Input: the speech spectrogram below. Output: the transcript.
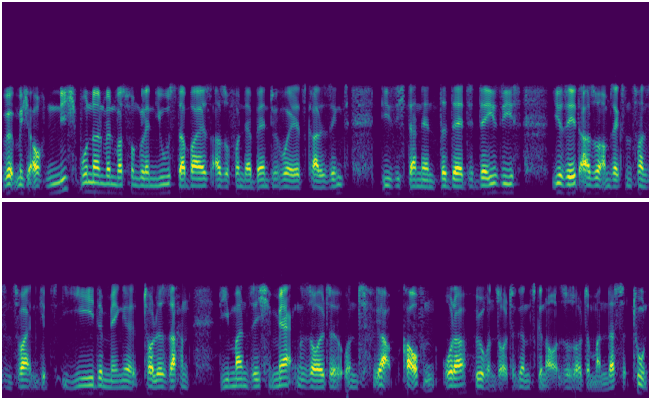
Würde mich auch nicht wundern, wenn was von Glenn Hughes dabei ist, also von der Band, wo er jetzt gerade singt, die sich dann nennt The Dead Daisies. Ihr seht also, am 26.02. gibt es jede Menge tolle Sachen, die man sich merken sollte und ja, kaufen oder hören sollte. Ganz genau, so sollte man das tun.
